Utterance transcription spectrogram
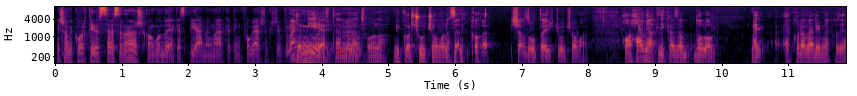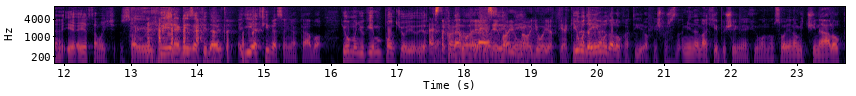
És amikor ti összeveszed, nagyon sokan gondolják ezt PR meg marketing fogásnak, és De mi értelme lett volna, mikor csúcson van a zenekar, és azóta is csúcson van. Ha hanyatlik ez a dolog, meg ekkora verémnek azért értem, hogy szarul, hogy hülyének nézek ide, hogy egy ilyet kivesz a nyakába. Jó, mondjuk én pont jól jöttem Ezt ki akartam mondani, hogy azért valljuk be, én- hogy jól jöttél ki Jó, de én belőle. jó dalokat írok, és most minden nagy képűség nélkül mondom. Szóval én amit csinálok,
